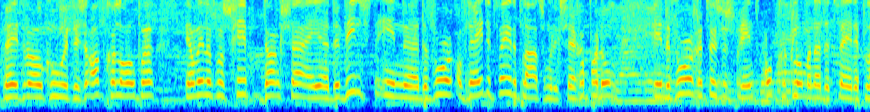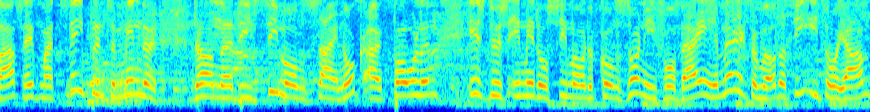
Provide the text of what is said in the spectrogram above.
weten we ook hoe het is afgelopen. Jan-Willem van Schip, dankzij eh, de winst in eh, de vorige... of nee, de tweede plaats moet ik zeggen, pardon. In de vorige tussensprint opgeklommen naar de tweede plaats. Heeft maar twee punten minder dan eh, die Simon Sainok uit Polen. Is dus inmiddels Simone Consonni voorbij. En je merkt ook wel dat die Italiaan,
